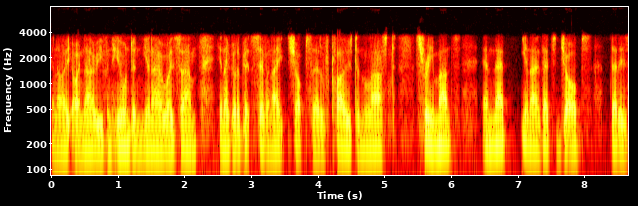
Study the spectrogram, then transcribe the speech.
And I, I know even Hughenden, you know, has um, you know got about seven, eight shops that have closed in the last three months, and that you know that's jobs that is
